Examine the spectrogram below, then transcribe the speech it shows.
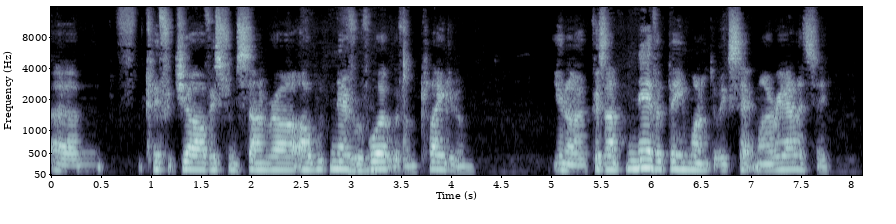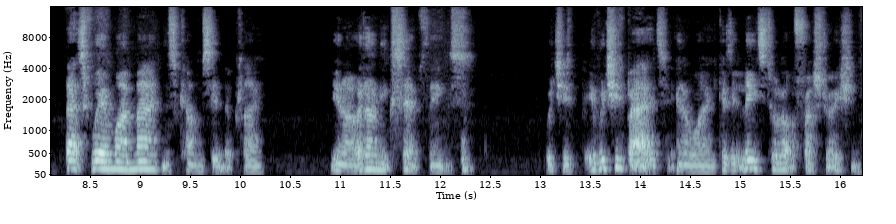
um, Clifford Jarvis from Sun Ra, I would never have worked with them, played with them, you know, because I've never been one to accept my reality. That's where my madness comes into play. You know, I don't accept things, which is which is bad in a way because it leads to a lot of frustration.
